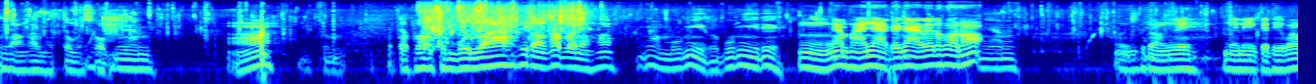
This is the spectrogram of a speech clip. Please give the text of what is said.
พี่น้องครับต้มสมเมียนอ๋อแต่พอสมบูรณ์ว่าพี่น้องครับวันนี้งามบ่มีกับบ่มีเดิอืมงามหายากก็ยากเลยนะพ่อเนาะเมียนเออ พี่น้องเอ้ยมือนี้ก็ถือว่า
